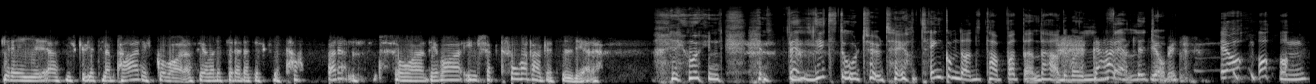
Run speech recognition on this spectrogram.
grej, alltså vi skulle till en park och vara. Så jag var lite rädd att jag skulle tappa den. Så det var inköpt två dagar tidigare. Det var en, väldigt stor tur. Tänk om du hade tappat den. Det hade varit det hade väldigt jobbigt. jobbigt. Ja, mm.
